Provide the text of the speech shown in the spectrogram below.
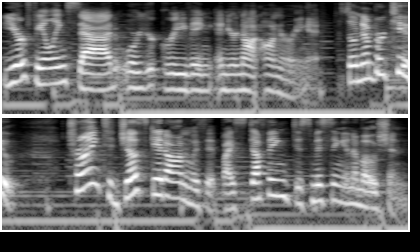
you're feeling sad or you're grieving and you're not honoring it. So, number two, trying to just get on with it by stuffing, dismissing an emotion.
